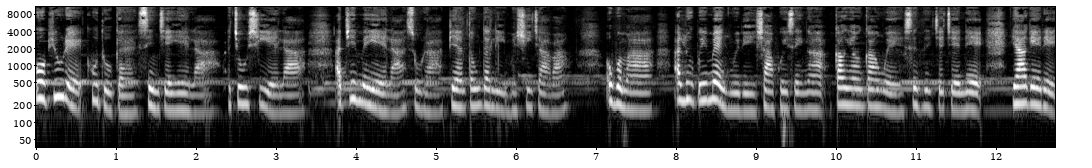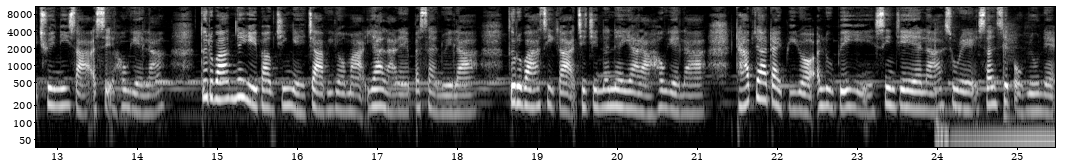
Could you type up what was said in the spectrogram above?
ကိုပြုတဲ့ကုသိုလ်ကံစင်ကြယ်ရဲ့လားအကျိုးရှိရဲ့လားအပြစ်မဲ့ရဲ့လားဆိုတာပြန်သုံးသပ်လိမရှိကြပါဥပမာအလူပေးမဲ့ငွေတွေရှာဖွေစဉ်ကကောင်းရောင်းကောင်းဝယ်စင်စင်ကြဲကြဲနဲ့ရခဲ့တဲ့ချွေးနီးစာအစ်စ်ဟုတ်ရဲ့လားသူတစ်ပါးမျက်ရည်ပေါက်ကြီးငယ်ကြပြီးတော့မှရလာတဲ့ပတ်စံတွေလားသူတစ်ပါးစီကជីជីနက်နက်ရတာဟုတ်ရဲ့လားဓားပြတိုက်ပြီးတော့အလူပေးရင်စင်ကြယ်ရဲ့လားဆိုတဲ့စမ်းစစ်ပုံမျိုးနဲ့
